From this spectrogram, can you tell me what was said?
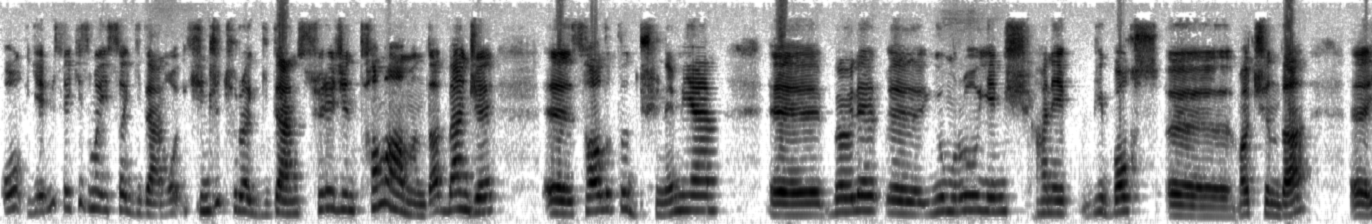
o 28 Mayıs'a giden o ikinci tura giden sürecin tamamında bence e, sağlıklı düşünemeyen e, böyle e, yumruğu yemiş hani bir boks e, maçında e,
